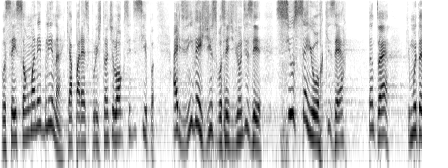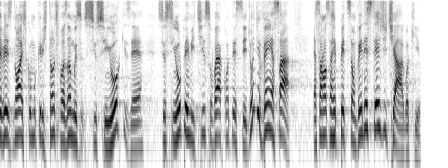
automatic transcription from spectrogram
Vocês são uma neblina que aparece por um instante e logo se dissipa. Aí ele diz: em vez disso, vocês deviam dizer: se o Senhor quiser, tanto é que muitas vezes nós, como cristãos, fazemos isso, se o Senhor quiser, se o Senhor permitir, isso vai acontecer. De onde vem essa, essa nossa repetição? Vem desse texto de Tiago aqui.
